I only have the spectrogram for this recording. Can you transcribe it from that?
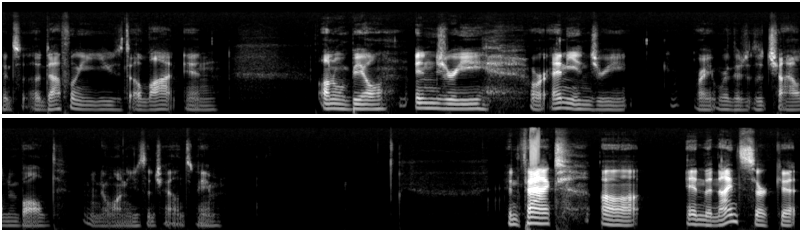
It's uh, definitely used a lot in automobile injury or any injury, right, where there's a child involved. You don't want to use the child's name. In fact, uh, in the Ninth Circuit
